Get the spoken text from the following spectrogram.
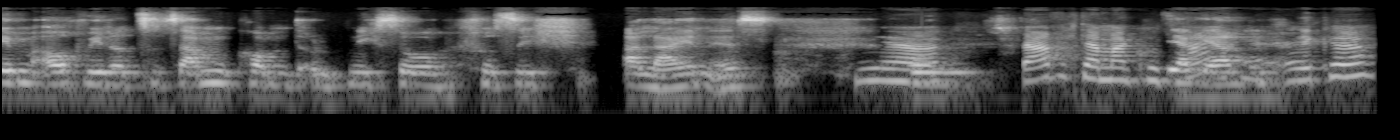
eben auch wieder zusammenkommt und nicht so für sich allein ist. Ja, und, darf ich da mal kurz ja, reingehen, Elke?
